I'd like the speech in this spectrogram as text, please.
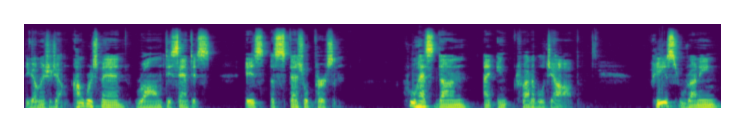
原文是这样：Congressman Ron DeSantis is a special person who has done an incredible job. He is running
